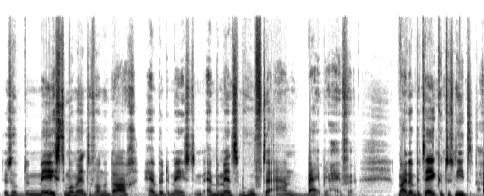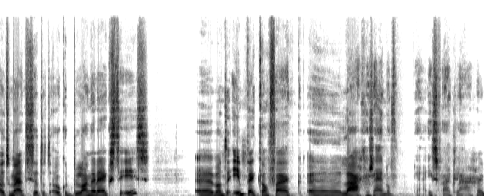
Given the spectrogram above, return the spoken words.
Dus op de meeste momenten van de dag hebben, de meeste, hebben mensen behoefte aan bijblijven. Maar dat betekent dus niet automatisch dat het ook het belangrijkste is. Uh, want de impact kan vaak uh, lager zijn, of ja, is vaak lager.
